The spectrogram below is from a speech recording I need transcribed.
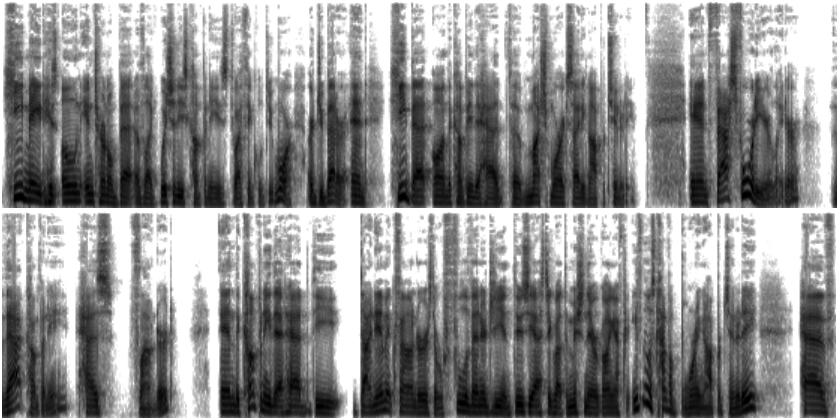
he made his own internal bet of like, which of these companies do I think will do more or do better? And he bet on the company that had the much more exciting opportunity. And fast forward a year later, that company has floundered. And the company that had the dynamic founders that were full of energy, enthusiastic about the mission they were going after, even though it was kind of a boring opportunity, have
